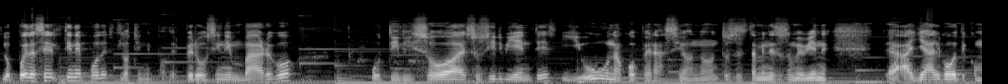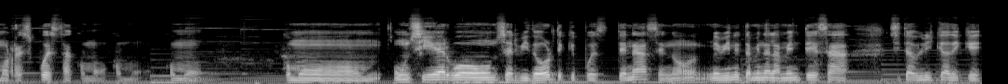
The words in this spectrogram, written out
Lo puede hacer, tiene poder, lo tiene poder, pero sin embargo utilizó a esos sirvientes y hubo una cooperación, ¿no? Entonces también eso se me viene, hay algo de como respuesta, como, como, como como un siervo, un servidor, de que pues te nace, ¿no? Me viene también a la mente esa cita bíblica de que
